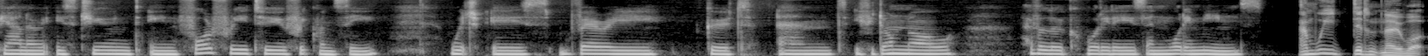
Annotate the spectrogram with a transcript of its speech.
piano is tuned in 432 frequency, which is very good. And if you don't know, have a look what it is and what it means. And we didn't know what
